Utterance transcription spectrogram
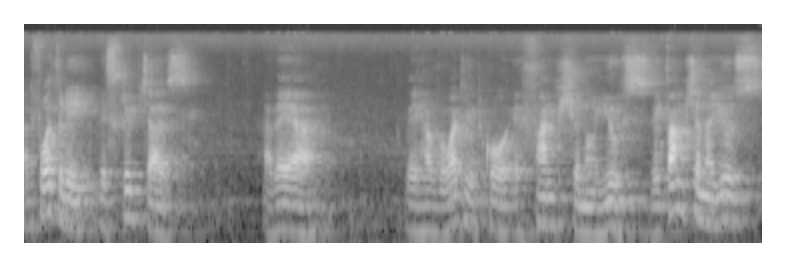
But fourthly, the scriptures are there, they have what you would call a functional use. The functional use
